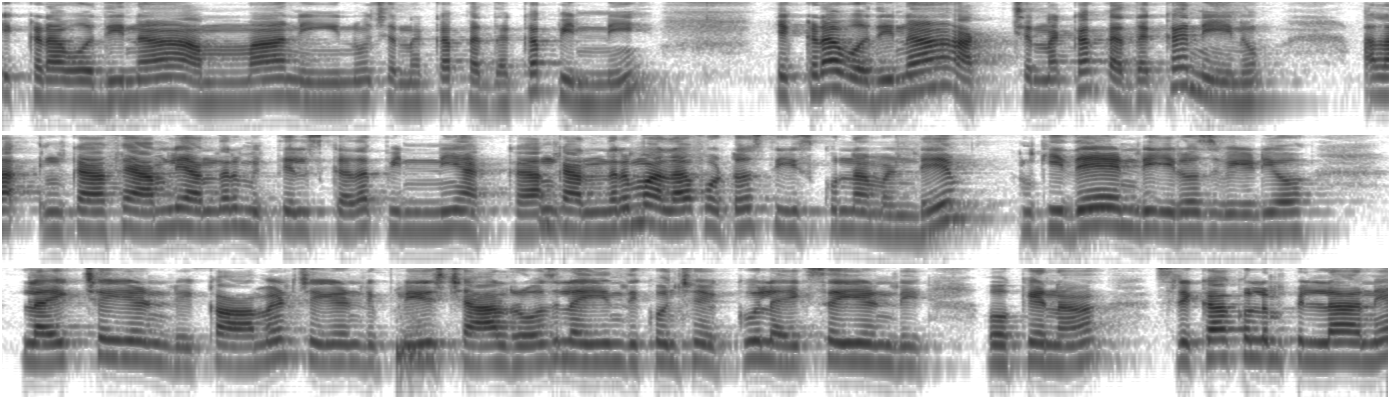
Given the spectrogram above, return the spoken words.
ఇక్కడ వదిన అమ్మ నేను చిన్నక్క పెద్దక్క పిన్ని ఇక్కడ వదిన అక్- చిన్నక్క పెద్దక్క నేను. అలా ఇంకా ఫ్యామిలీ అందరూ మీకు తెలుసు కదా పిన్ని అక్క. ఇంకా అందరం అలా ఫొటోస్ తీసుకున్నామండి. ఇంక ఇదే అండి ఈరోజు వీడియో. లైక్ చేయండి కామెంట్ చేయండి ప్లీజ్. చాలా రోజులు అయ్యింది కొంచెం ఎక్కువ లైక్స్ అయ్యండి ఓకేనా? శ్రీకాకుళం పిల్ల అని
